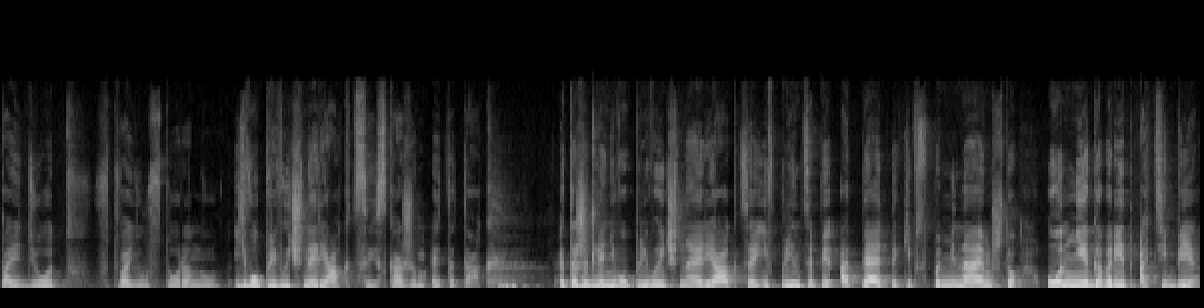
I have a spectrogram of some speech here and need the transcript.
пойдет в твою сторону его привычной реакции, скажем это так. Это же для него привычная реакция. И, в принципе, опять-таки вспоминаем, что он не говорит о тебе,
